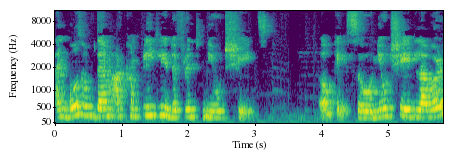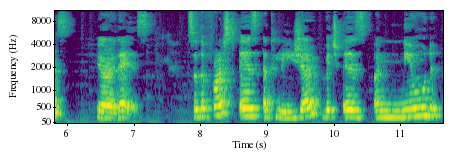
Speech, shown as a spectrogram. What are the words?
and both of them are completely different nude shades. Okay so nude shade lovers here it is. So the first is athleisure which is a nude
